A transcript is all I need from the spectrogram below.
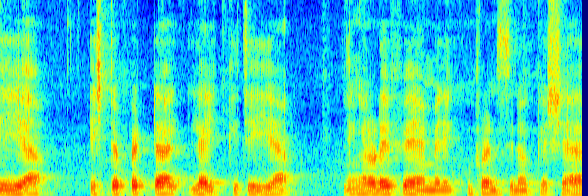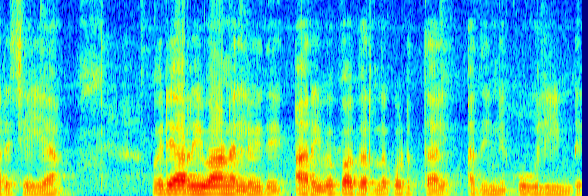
ചെയ്യുക. ഇഷ്ടപ്പെട്ടാൽ ലൈക്ക് ചെയ്യുക. നിങ്ങളുടെ ഫാമിലിക്കും ഫ്രണ്ട്സിനൊക്കെ ഷെയർ ചെയ്യുക. ഒരു അറിവാണല്ലോ ഇത്. അറിവ് പകർന്നു കൊടുത്താൽ അതിന് കൂലിയുണ്ട്.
